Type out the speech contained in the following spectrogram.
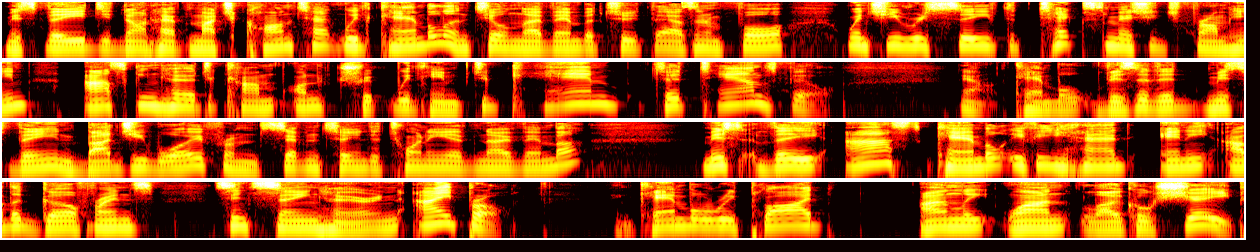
Miss V did not have much contact with Campbell until November 2004 when she received a text message from him asking her to come on a trip with him to Cam to Townsville. Now, Campbell visited Miss V in Budgie from 17 to 20 of November. Miss V asked Campbell if he had any other girlfriends since seeing her in April, and Campbell replied, only one local sheep.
